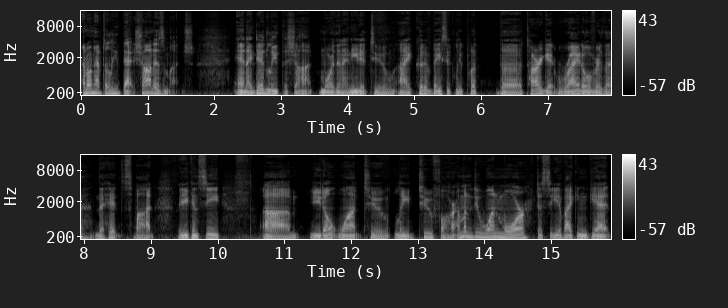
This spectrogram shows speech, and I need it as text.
I don't have to lead that shot as much. And I did lead the shot more than I needed to. I could have basically put the target right over the, the hit spot. But you can see um, you don't want to lead too far. I'm going to do one more to see if I can get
